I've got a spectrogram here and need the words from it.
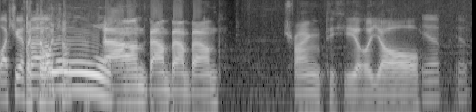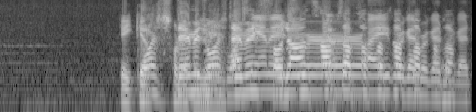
Watch Watch UFO. out, watch out. Bound, bound, bound, bound. Trying to heal y'all. Yep. Yep. Okay, careful. Watch damage, watch Watch damage. damage. Slow down. we're, Stop, stop, stop, stop, we're good. We're good. We're good.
